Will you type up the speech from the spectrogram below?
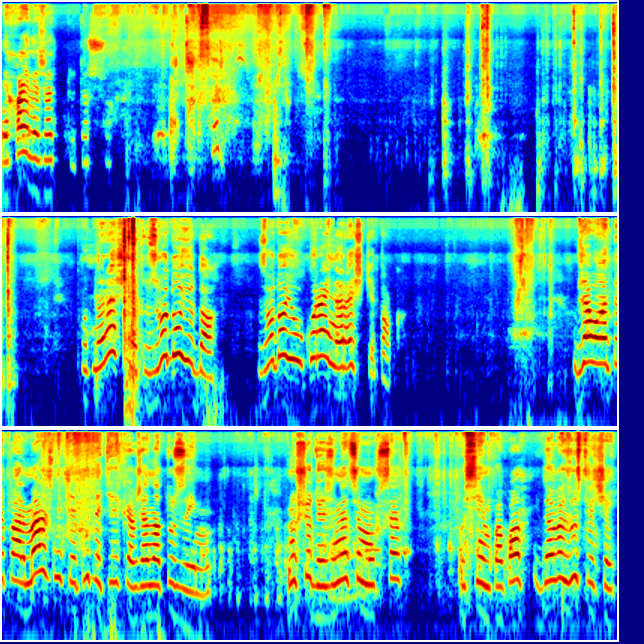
нехай лежать тут. А що? Так, зараз. От нарешті з водою, да. З водою у курей нарешті так. Вже вона тепер мерзнути буде тільки вже на ту зиму. Ну що, друзі, на цьому все. Усім папа і до нових зустрічей.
